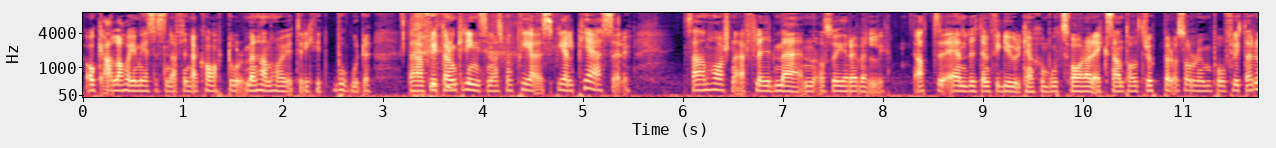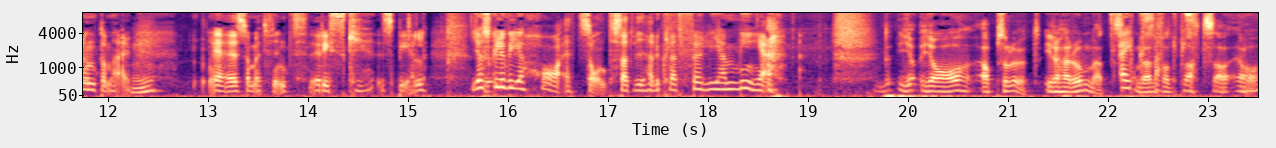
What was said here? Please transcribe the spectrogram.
Och alla har ju med sig sina fina kartor men han har ju ett riktigt bord där han flyttar omkring sina små pe- spelpjäser. Så han har såna här flayed man och så är det väl att en liten figur kanske motsvarar x antal trupper och så håller de på att flytta runt de här. Mm. Eh, som ett fint riskspel. Jag skulle vilja ha ett sånt så att vi hade kunnat följa med. Ja, ja absolut, i det här rummet. Om det hade Exakt. fått plats. Ja,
